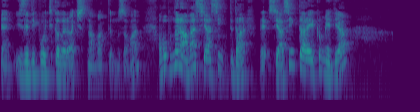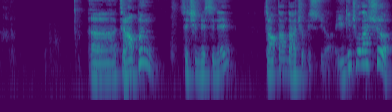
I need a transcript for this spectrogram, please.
Yani izlediği politikaları açısından baktığımız zaman. Ama buna rağmen siyasi iktidar ve siyasi iktidara yakın medya e, Trump'ın seçilmesini Trump'tan daha çok istiyor. İlginç olan şu.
